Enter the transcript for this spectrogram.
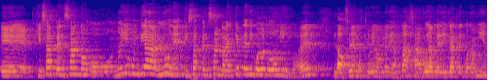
eh, quizás pensando, o, no llego un día lunes, quizás pensando, a ver, ¿qué predico el otro domingo? A ver, las ofrendas estuvieron medias bajas, voy a predicar de economía.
